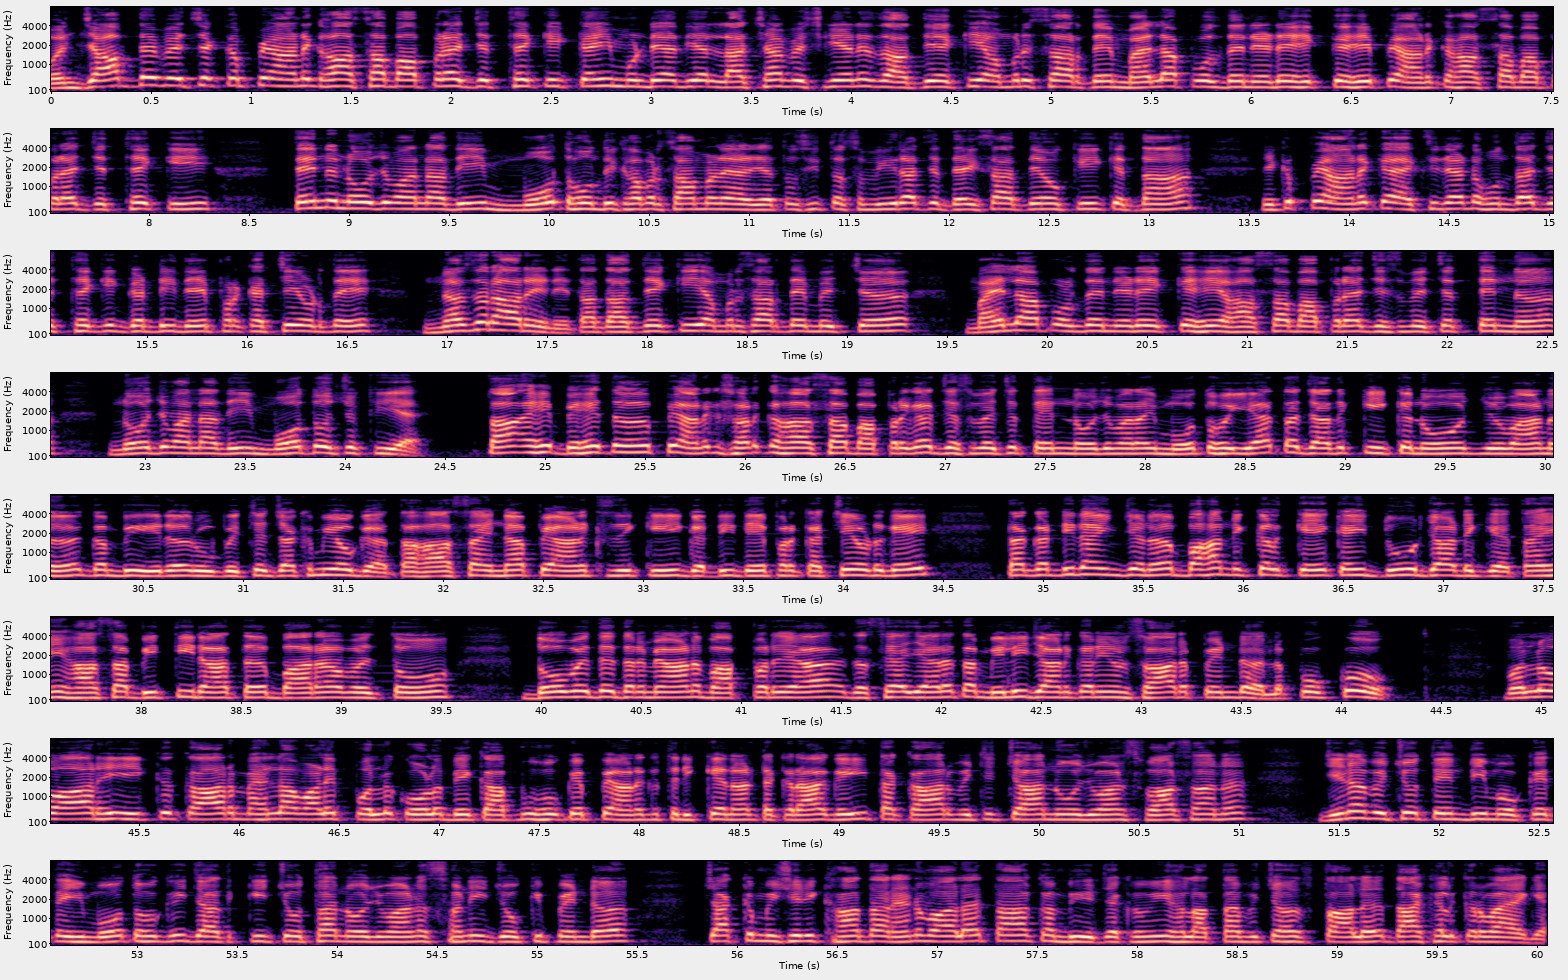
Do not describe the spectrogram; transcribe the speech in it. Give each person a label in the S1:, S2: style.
S1: ਪੰਜਾਬ ਦੇ ਵਿੱਚ ਇੱਕ ਭਿਆਨਕ ਹਾਦਸਾ ਵਾਪਰਿਆ ਜਿੱਥੇ ਕਿ ਕਈ ਮੁੰਡਿਆਂ ਦੀਆਂ ਲਾਸ਼ਾਂ ਵਿਛ ਗਈਆਂ ਨੇ। ਦੱਸਦੇ ਆ ਕਿ ਅੰਮ੍ਰਿਤਸਰ ਦੇ ਮਹਿਲਾ ਪੁਲ ਦੇ ਨੇੜੇ ਇੱਕ ਇਹ ਭਿਆਨਕ ਹਾਦਸਾ ਵਾਪਰਿਆ ਜਿੱਥੇ ਕਿ ਤਿੰਨ ਨੌਜਵਾਨਾਂ ਦੀ ਮੌਤ ਹੋਣ ਦੀ ਖਬਰ ਸਾਹਮਣੇ ਆ ਰਹੀ ਹੈ। ਤੁਸੀਂ ਤਸਵੀਰਾਂ 'ਚ ਦੇਖ ਸਕਦੇ ਹੋ ਕਿ ਕਿਦਾਂ ਇੱਕ ਭਿਆਨਕ ਐਕਸੀਡੈਂਟ ਹੁੰਦਾ ਜਿੱਥੇ ਕਿ ਗੱਡੀ ਦੇ ਫਰਕੱਚੇ ਉੱਡਦੇ ਨਜ਼ਰ ਆ ਰਹੇ ਨੇ। ਤਾਂ ਦੱਸਦੇ ਕਿ ਅੰਮ੍ਰਿਤਸਰ ਦੇ ਵਿੱਚ ਮਹਿਲਾ ਪੁਲ ਦੇ ਨੇੜੇ ਇੱਕ ਇਹ ਹਾਦਸਾ ਵਾਪਰਿਆ ਜਿਸ ਵਿੱਚ ਤਿੰਨ ਨੌਜਵਾਨਾਂ ਦੀ ਮੌਤ ਹੋ ਚੁੱਕੀ ਹੈ। ਤਾਂ ਇਹ ਬੇहद ਭਿਆਨਕ ਸੜਕ ਹਾਦਸਾ ਵਾਪਰ ਗਿਆ, ਜਿਸ ਵਿੱਚ ਤਿੰਨ ਨੌਜਵਾਨਾਂ ਦੀ ਮੌਤ ਹੋਈ ਹੈ। ਤਾਂ ਜਦ ਕਿ ਇੱਕ ਨੌਜਵਾਨ ਗੰਭੀਰ ਰੂਪ ਵਿੱਚ ਜ਼ਖਮੀ ਹੋ ਗਿਆ, ਤਾਂ ਹਾਦਸਾ ਇੰਨਾ ਭਿਆਨਕ ਸੀ ਕਿ ਗੱਡੀ ਦੇ ਫਰਕੱਚੇ ਉੱਡ ਗਏ। ਤਾਂ ਗੱਡੀ ਦਾ ਇੰਜਨ ਬਾਹਰ ਨਿਕਲ ਕੇ ਕਈ ਦੂਰ ਜਾ ਡਿੱਗਿਆ ਤਾਂ ਇਹ ਹਾਦਸਾ ਬੀਤੀ ਰਾਤ 12 ਵਜੇ ਤੋਂ 2 ਵਜੇ ਦੇ ਦਰਮਿਆਨ ਵਾਪਰਿਆ, ਦੱਸਿਆ ਜਾ ਰਿਹਾ। ਤਾਂ ਮਿਲੀ ਜਾਣਕਾਰੀ ਅਨੁਸਾਰ ਪਿੰਡ ਲਪੋਕੋ ਵੱਲੋਂ ਆ ਰਹੀ ਇੱਕ ਕਾਰ ਮਹਿਲਾ ਵਾਲੇ ਪੁਲ ਕੋਲ ਬੇਕਾਬੂ ਹੋ ਕੇ ਭਿਆਨਕ ਤਰੀਕੇ ਨਾਲ ਟਕਰਾ ਗਈ, ਤਾਂ ਕਾਰ ਵਿੱਚ ਚਾਰ ਨੌਜਵਾਨ ਸਵਾਰ ਸਨ, ਜਿਨ੍ਹਾਂ ਵਿੱਚੋਂ ਤਿੰਨ ਦੀ ਮੌਕੇ ਤੇ ਹੀ ਮੌਤ ਹੋ ਗਈ, ਜਦਕਿ ਚੌਥਾ ਨੌਜਵਾਨ ਸਣੀ ਜੋ ਕਿ ਪਿੰਡ ਚੱਕ ਮਿਸ਼ਰੀ ਖਾਂ ਦਾ ਰਹਿਣ ਵਾਲਾ ਹੈ, ਤਾਂ ਗੰਭੀਰ ਜ਼ਖਮੀ ਹਾਲਾਤਾਂ ਵਿੱਚ ਹਸਪਤਾਲ ਦਾਖਲ ਕਰਵਾਇਆ ਗਿਆ।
